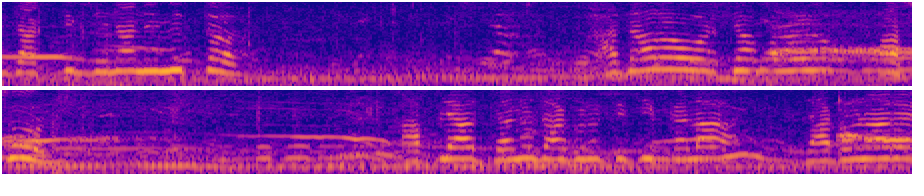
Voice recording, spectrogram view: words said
जागतिक दिनानिमित्त हजारो वर्षापासून आपल्या जनजागृतीची कला जागवणारे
